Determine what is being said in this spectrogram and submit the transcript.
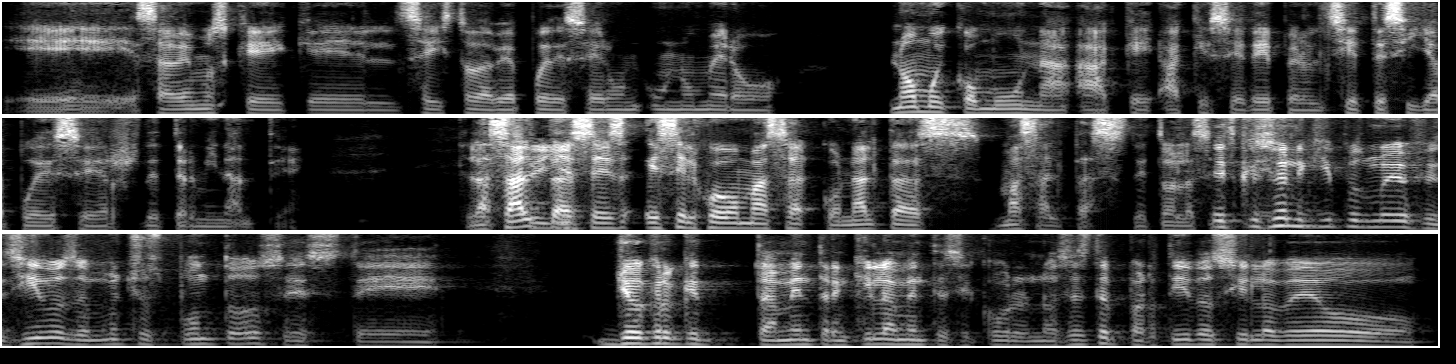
Eh, sabemos que, el 6 todavía puede ser un, número no muy común a, que, a que se dé, pero el 7 sí ya puede ser determinante. Las altas es, es, el juego más con altas, más altas de todas las. Es que son equipos muy ofensivos de muchos puntos. Este, yo creo que también tranquilamente se cubren. este partido sí lo veo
